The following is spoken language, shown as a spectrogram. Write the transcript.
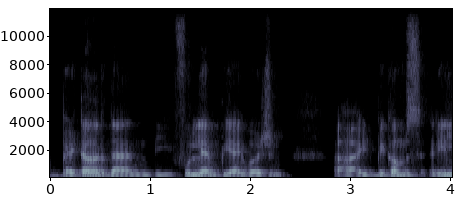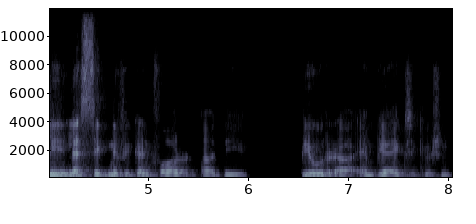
better than the full MPI version. Uh, it becomes really less significant for uh, the pure uh, MPI execution.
